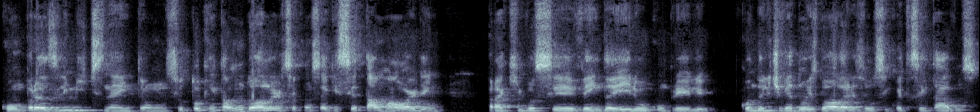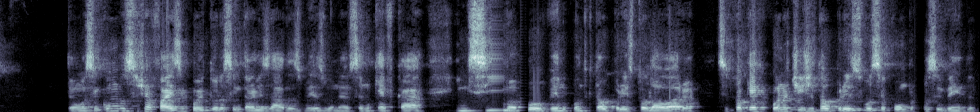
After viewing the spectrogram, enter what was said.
compras limites, né? Então, se o token está um dólar, você consegue setar uma ordem para que você venda ele ou compre ele quando ele tiver dois dólares ou 50 centavos. Então, assim como você já faz em corretoras centralizadas mesmo, né? Você não quer ficar em cima, pô, vendo quanto que tá o preço toda hora. Você só quer que quando atinge tal preço, você compra, você venda.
